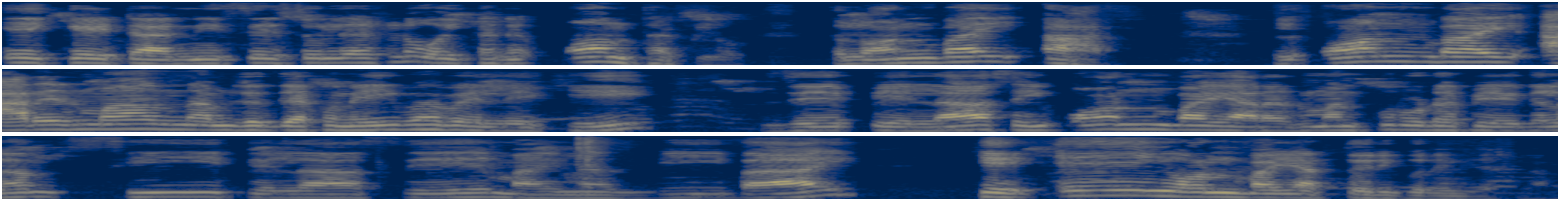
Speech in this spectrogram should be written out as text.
এই কেটা নিচে চলে আসলো, ওইখানে অন থাকল। One by R one by R এর মান আমি যদি এখন এইভাবে লিখি, যে প্লাস এই ওয়ান বাই আর এর মান পুরোটা পেয়ে গেলাম C plus A minus B by K এই ওয়ান বাই আর তৈরি করে নিয়ে আসলাম।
